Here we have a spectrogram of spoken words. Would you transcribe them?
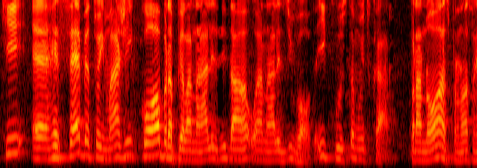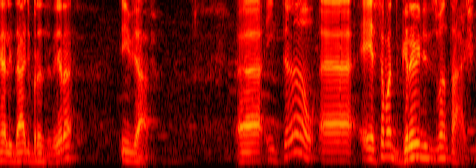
que é, recebe a tua imagem e cobra pela análise e dá a análise de volta. E custa muito caro para nós, para nossa realidade brasileira, inviável. Uh, então, uh, essa é uma grande desvantagem.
